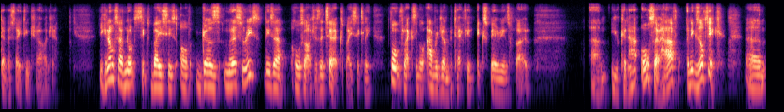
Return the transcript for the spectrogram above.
devastating charger. You can also have 0 to 6 bases of Guz mercenaries. These are horse archers, they're Turks basically. Form flexible, average unprotected, experienced bow. Um, you can ha also have an exotic, um,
